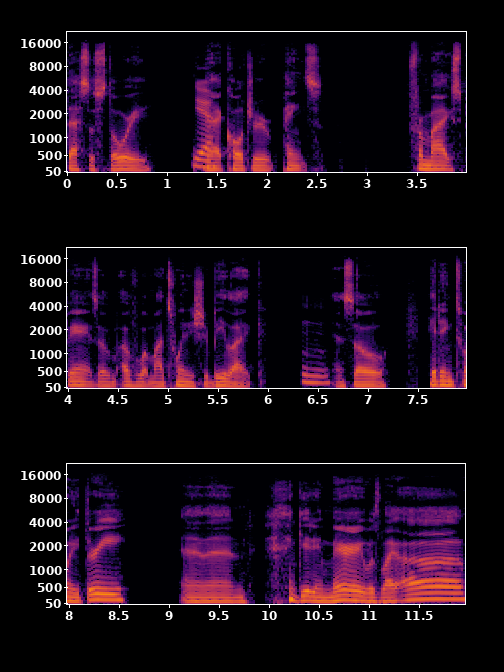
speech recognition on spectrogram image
that's the story Yeah. that culture paints from my experience of, of what my 20s should be like mm-hmm. and so hitting 23 and then getting married was like uh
